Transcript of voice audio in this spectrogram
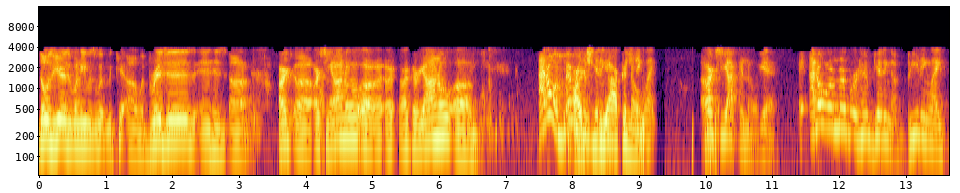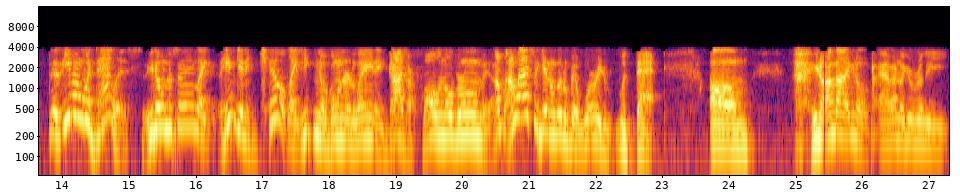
Those years when he was with uh, with Bridges and his uh, Ar- uh, Arciano, uh, Arcariano, um, I don't remember him getting beating like Arcidiacono, yeah. I don't remember him getting a beating like this, even with Dallas. You know what I'm saying? Like he's getting killed. Like he, you know, going in the lane and guys are falling over him. I'm, I'm actually getting a little bit worried with that. Um, you know, I'm not. You know, I know you're really,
